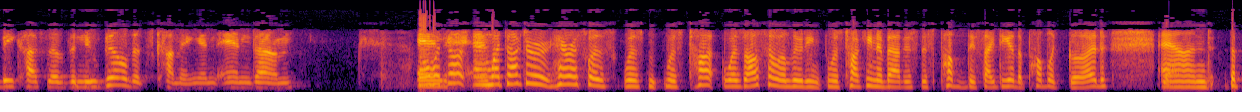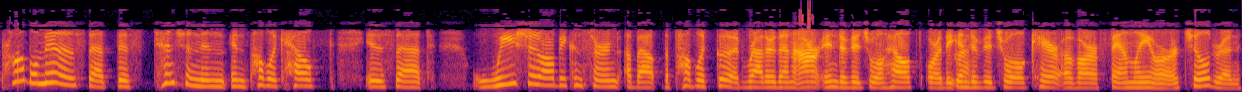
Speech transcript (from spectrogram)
because of the new bill that's coming and and um well, and, what and, what Dr. Harris was was was ta- was also alluding was talking about is this pub this idea of the public good, yeah. and the problem is that this tension in in public health is that we should all be concerned about the public good rather than our individual health or the right. individual care of our family or our children.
